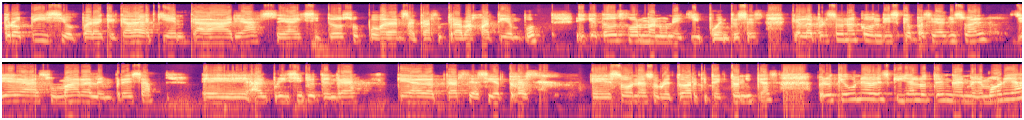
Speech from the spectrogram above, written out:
propicio para que cada quien, cada área sea exitoso, puedan sacar su trabajo a tiempo y que todos forman un equipo. Entonces, que la persona con discapacidad visual llegue a sumar a la empresa, eh, al principio tendrá que adaptarse a ciertas eh, zonas, sobre todo arquitectónicas, pero que una vez que ya lo tenga en memoria,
